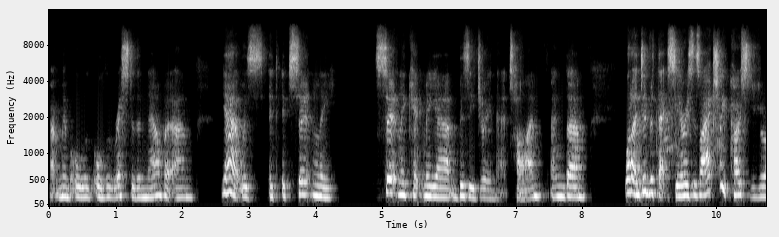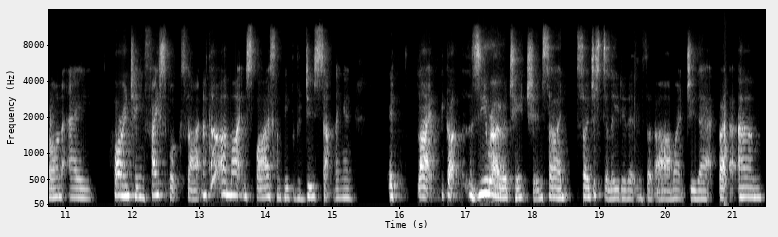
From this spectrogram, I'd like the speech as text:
I don't remember all all the rest of them now, but um, yeah, it was. It, it certainly certainly kept me uh, busy during that time. And um, what I did with that series is I actually posted it on a quarantine Facebook site, and I thought I might inspire some people to do something. And it like got zero attention. So I so I just deleted it and thought, oh, I won't do that. But um,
